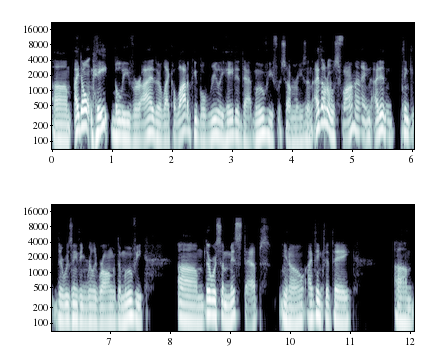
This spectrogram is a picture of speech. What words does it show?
Um, I don't hate Believer either. Like a lot of people really hated that movie for some reason. I thought it was fine. I didn't think there was anything really wrong with the movie. Um, there were some missteps. You know, I think that they um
